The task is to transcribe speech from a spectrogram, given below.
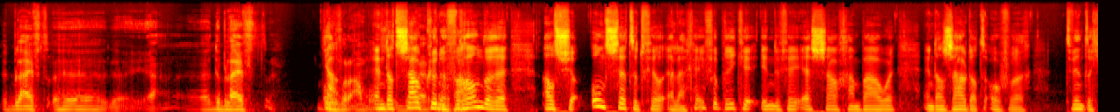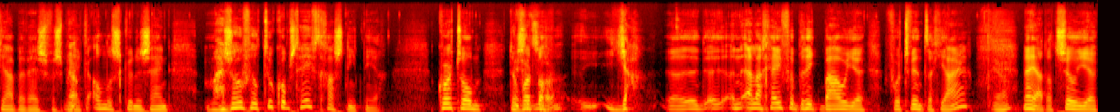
het blijft, uh, ja, er blijft ja, en dat zou kunnen veranderen als je ontzettend veel LNG-fabrieken in de VS zou gaan bouwen. En dan zou dat over 20 jaar bij wijze van spreken ja. anders kunnen zijn. Maar zoveel toekomst heeft gas niet meer. Kortom, er Is wordt nog. zo? Ja. Uh, een LNG-fabriek bouw je voor 20 jaar. Ja. Nou ja, dat zul je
